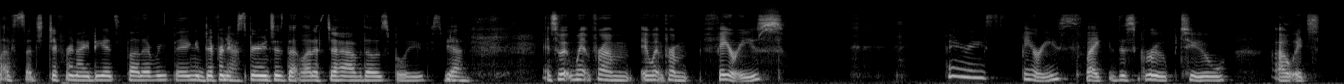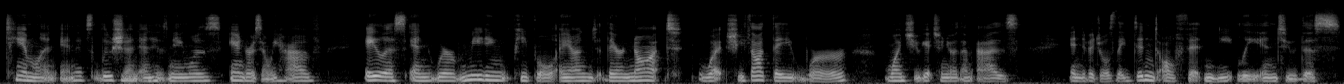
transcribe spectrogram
have such different ideas about everything and different Yeah. experiences that led us to have those beliefs. Yeah. And so it went from it went from fairies, Fairies. fairies, like this group to oh, it's Tamlin and it's Lucien and his name was Andras and we have Alis and we're meeting people and they're not what she thought they were once you get to know them as individuals. They didn't all fit neatly into this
